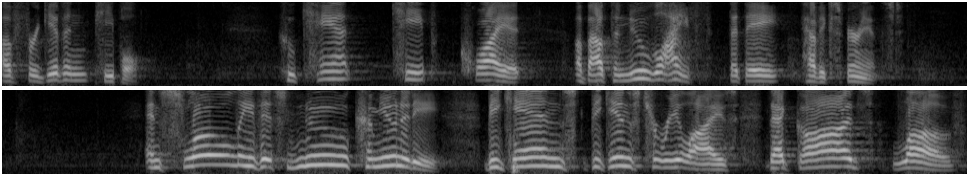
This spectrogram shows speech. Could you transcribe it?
of forgiven people who can't keep quiet about the new life that they have experienced. And slowly, this new community begins, begins to realize that God's love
